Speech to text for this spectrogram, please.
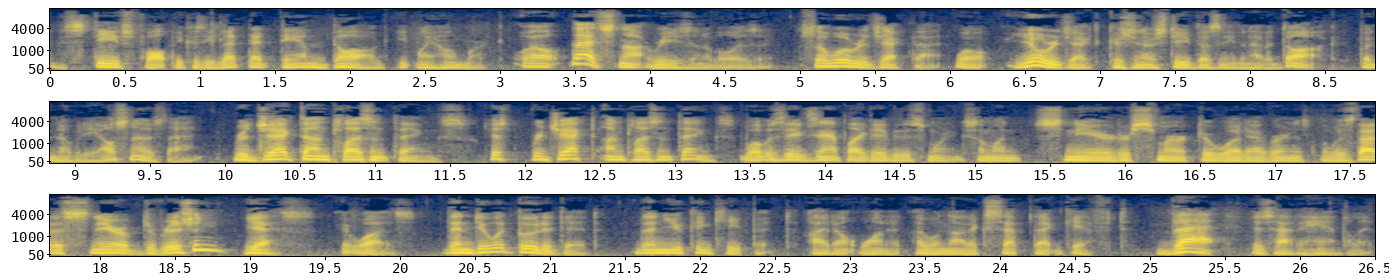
It's Steve's fault because he let that damn dog eat my homework. Well, that's not reasonable, is it? So we'll reject that. Well, you'll reject because you know Steve doesn't even have a dog, but nobody else knows that. Reject unpleasant things. Just reject unpleasant things. What was the example I gave you this morning? Someone sneered or smirked or whatever. And was that a sneer of derision? Yes, it was. Then do what Buddha did. Then you can keep it. I don't want it. I will not accept that gift. That is how to handle it.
